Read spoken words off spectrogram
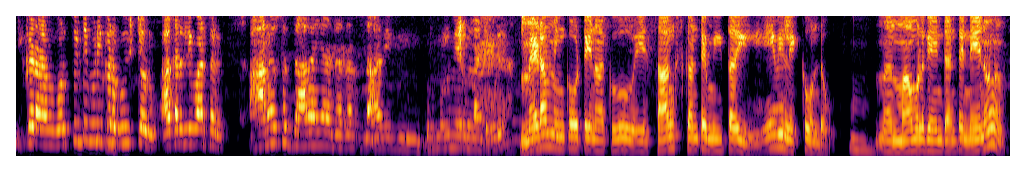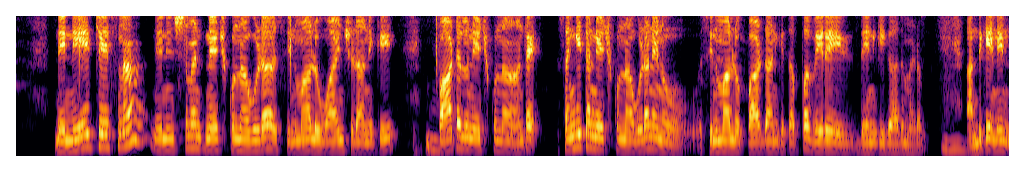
ఇక్కడ కొడుతుంటే కూడా ఇక్కడ కూర్చుంటాడు. అక్కడ కూడా మేడం ఇంకోటి నాకు ఈ సాంగ్స్ కంటే మిగతా ఏవి లెక్క ఉండవు. మామూలుగా ఏంటంటే నేను నేను ఏది చేసినా నేను ఇన్స్ట్రుమెంట్ నేర్చుకున్నా కూడా సినిమాలు వాయించడానికి పాటలు నేర్చుకున్నా అంటే సంగీతం నేర్చుకున్నా కూడా నేను సినిమాల్లో పాడడానికి తప్ప వేరే దేనికి కాదు మేడం. అందుకే నేను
